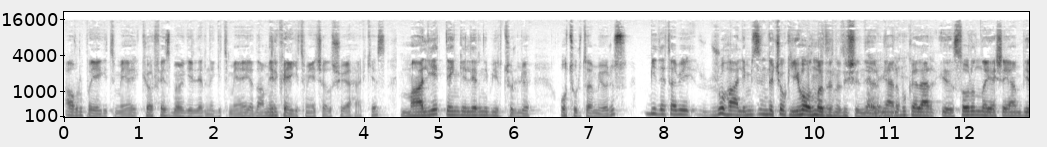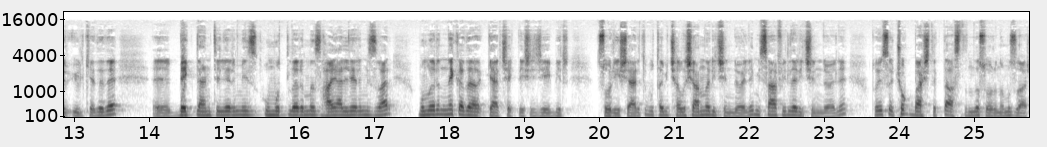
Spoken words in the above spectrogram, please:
Avrupa'ya gitmeye, Körfez bölgelerine gitmeye ya da Amerika'ya gitmeye çalışıyor herkes. Maliyet dengelerini bir türlü oturtamıyoruz. Bir de tabii ruh halimizin de çok iyi olmadığını düşünüyorum. Evet, yani bu kadar e, sorunla yaşayan bir ülkede de e, beklentilerimiz, umutlarımız, hayallerimiz var. Bunların ne kadar gerçekleşeceği bir soru işareti. Bu tabii çalışanlar için de öyle, misafirler için de öyle. Dolayısıyla çok başlıkta aslında sorunumuz var.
